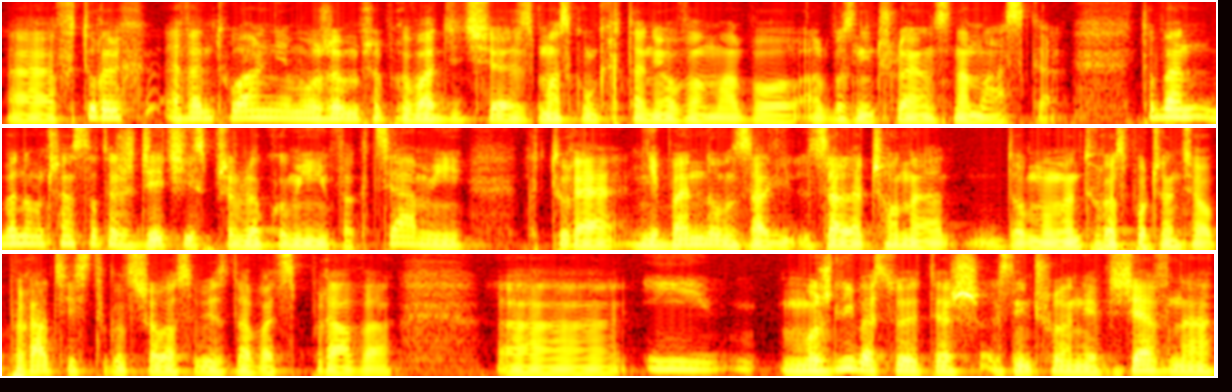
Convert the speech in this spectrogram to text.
e, w których ewentualnie możemy przeprowadzić z maską krtaniową albo, albo znieczulając na maskę. To będą często też dzieci z przewlekłymi infekcjami, które nie będą zaleczone do momentu rozpoczęcia operacji, z tego trzeba sobie zdawać sprawę. E, I możliwe jest tutaj też znieczulenie wziewne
